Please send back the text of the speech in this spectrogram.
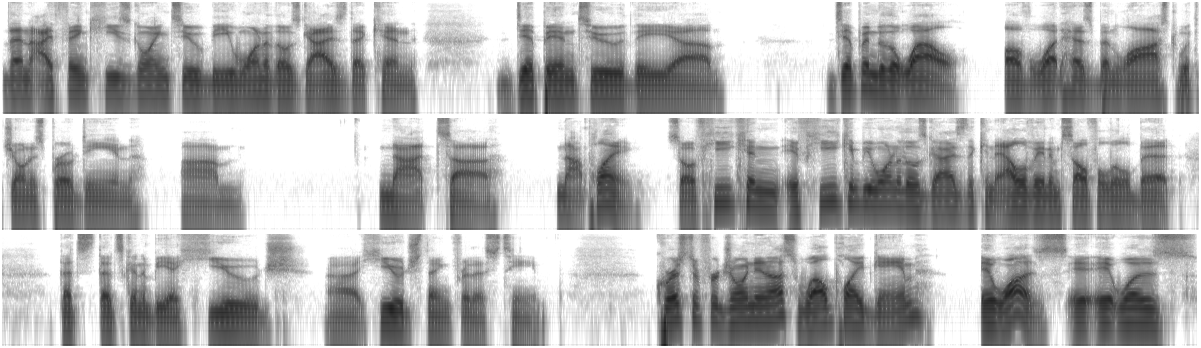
then I think he's going to be one of those guys that can dip into the uh, dip into the well of what has been lost with Jonas Brodin um, not uh, not playing. So if he can if he can be one of those guys that can elevate himself a little bit, that's that's going to be a huge uh, huge thing for this team. Christopher joining us, well played game. It was. It, it, was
